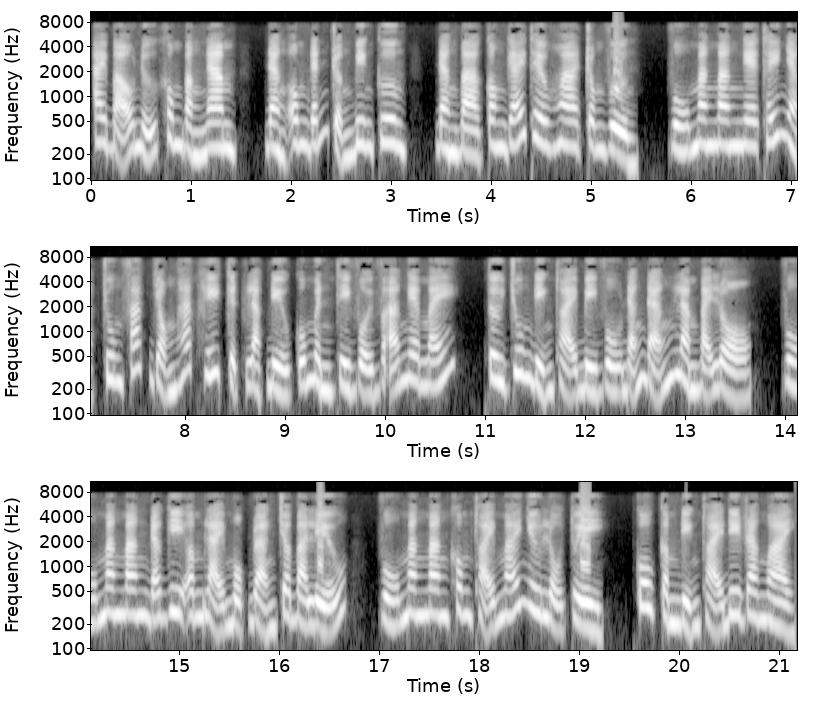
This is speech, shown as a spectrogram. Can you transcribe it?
ai bảo nữ không bằng nam, đàn ông đánh trận biên cương, đàn bà con gái theo hoa trong vườn. Vụ mang mang nghe thấy nhạc chuông phát giọng hát hí kịch lạc điệu của mình thì vội vã nghe máy, từ chuông điện thoại bị vụ đảng đảng làm bại lộ vụ mang mang đã ghi âm lại một đoạn cho bà Liễu, vụ mang mang không thoải mái như lộ tùy, cô cầm điện thoại đi ra ngoài,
